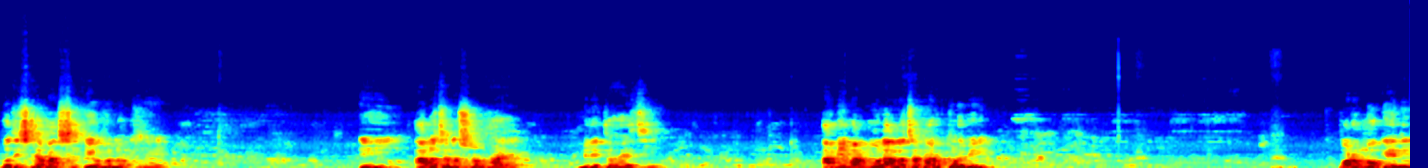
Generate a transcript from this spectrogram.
প্রতিষ্ঠা বার্ষিকী উপলক্ষে এই আলোচনা সভায় মিলিত হয়েছি আমি আমার মূল আলোচনার পূর্বে পরমজ্ঞানী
